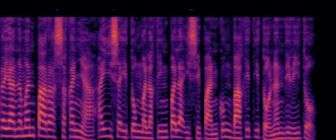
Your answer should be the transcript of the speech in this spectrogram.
kaya naman para sa kanya ay isa itong malaking palaisipan kung bakit ito nandirito.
